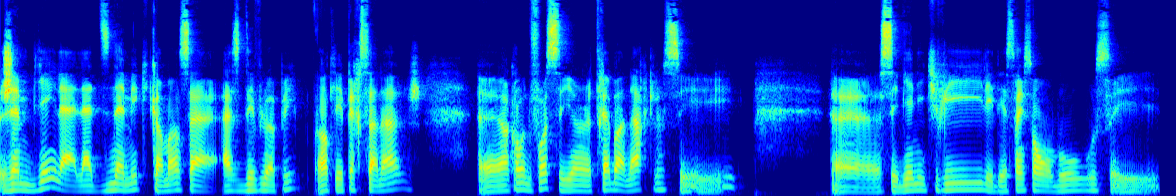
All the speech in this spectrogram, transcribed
j'aime bien la, dynamique qui commence à, se développer entre les personnages. encore une fois, c'est un très bon arc. C'est, c'est bien écrit, les dessins sont beaux. Il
